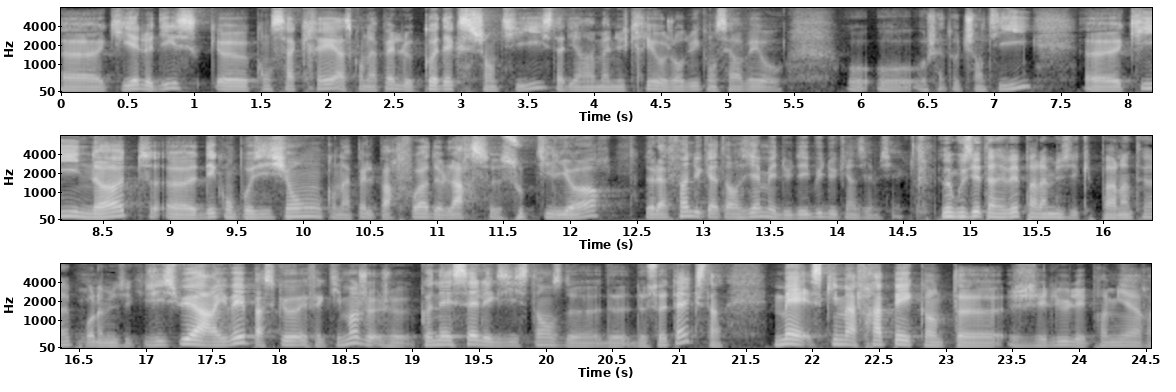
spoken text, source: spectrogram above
euh, qui est le disque euh, consacré à ce qu'on appelle le Codex Chantilly, c'est-à-dire un manuscrit aujourd'hui conservé au, au, château de Chantilly, euh, qui note des compositions qu'on appelle parfois de l'ars subtilior, de la fin du XIVe et du début du XVe siècle. Donc vous y êtes arrivé par la musique, par l'intérêt pour la musique J'y suis arrivé parce que effectivement je, je connaissais l'existence de, de, de, ce texte, mais ce qui m'a frappé quand j'ai lu les premières,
